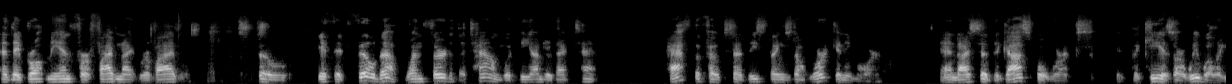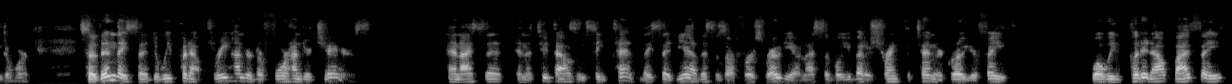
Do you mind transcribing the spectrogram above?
And they brought me in for a five night revival. So if it filled up, one third of the town would be under that tent. Half the folks said these things don't work anymore. And I said, the gospel works. The key is, are we willing to work? So then they said, do we put out 300 or 400 chairs? And I said, in a 2,000 seat tent, they said, yeah, this is our first rodeo. And I said, well, you better shrink the tent or grow your faith. Well, we put it out by faith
